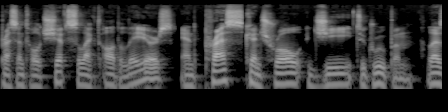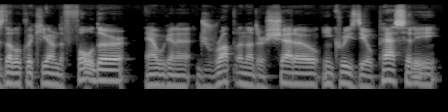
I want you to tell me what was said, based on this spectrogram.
press and hold shift, select all the layers and press Ctrl G to group them. Let's double click here on the folder and we're gonna drop another shadow, increase the opacity,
